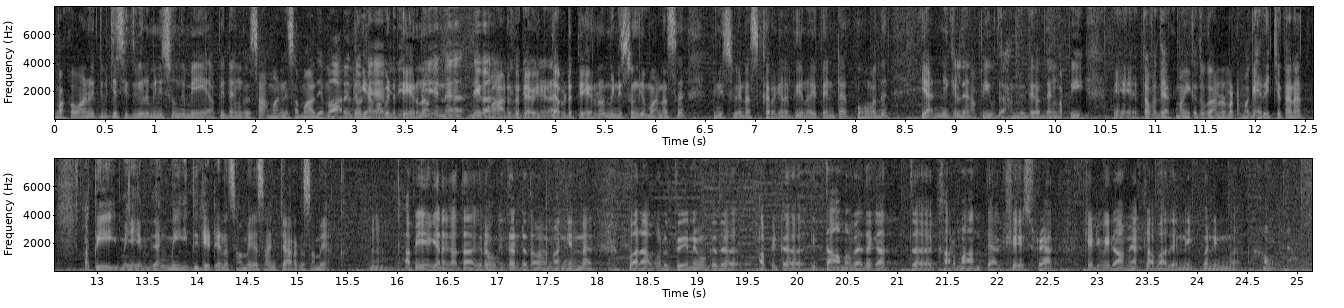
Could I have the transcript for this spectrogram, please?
වකවාන තිච සිවිල මිනිසුන්ගේ මේ අපි දැන් සාමාන්‍ය සමාධය මාරත අපට තේරන ඇවිට අපට තේරන මිනිසුන්ගේ මනස මිනිස්සු වෙනස් කරගෙන තියෙන එතෙන්ට කොහොමද යන්න කෙල අපි උදාහරන දෙක දැන් අපි තව දෙයක් ම එකතු ගන්නට මට ගැරිච්ච තනත් අපි මේ දැන් මේ ඉදිරියට එන සමය සංචාරක සමයක්. අපි ඒගැන කතා කර මෙතැන්ට තමයි මඟන්න බලාපොරත්තුවයන මොකද අපිට ඉතාම වැදගත් කර්මාන්තයක් ශේෂත්‍රයක් කෙටි විරාමයක් ලබා දෙන්න ඉක්මනින්ම හමුවෙන.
